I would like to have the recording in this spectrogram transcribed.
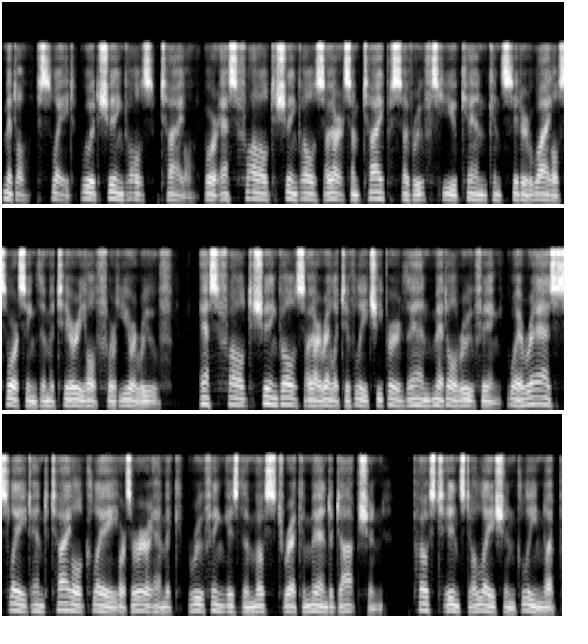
Metal, slate, wood shingles, tile, or asphalt shingles are some types of roofs you can consider while sourcing the material for your roof. Asphalt shingles are relatively cheaper than metal roofing, whereas slate and tile clay or ceramic roofing is the most recommended option. Post installation cleanup.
